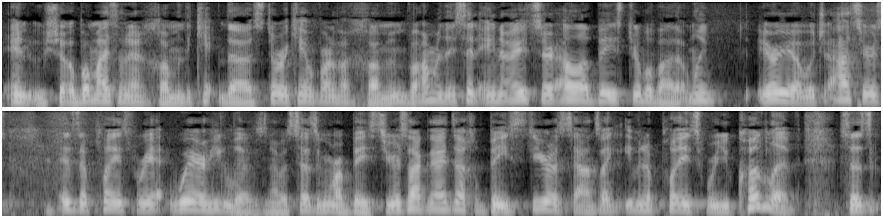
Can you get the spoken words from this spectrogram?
and Usha, but Maisa Ben Chachamim, the story came in front of the Chachamim, but they said, Ein Eitzer, Ella Beis Dirbaba, the only area which answers is a place where, where he lives. Now it says Gemara, Beis Dir, Beis Dir sounds like even a place where you could live. It says,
